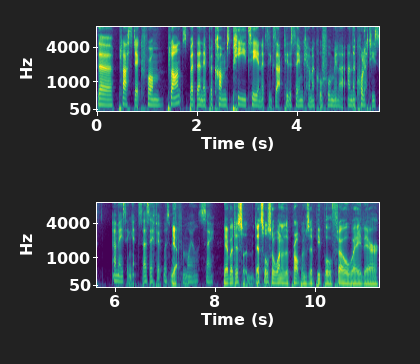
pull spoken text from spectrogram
the plastic from plants, but then it becomes PET, and it's exactly the same chemical formula, and the quality's amazing. It's as if it was made Yeah. from oil. So, Yeah, but that's that's also one of the problems that people throw away their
